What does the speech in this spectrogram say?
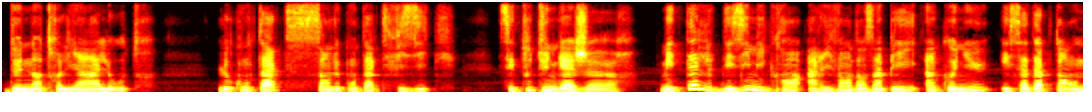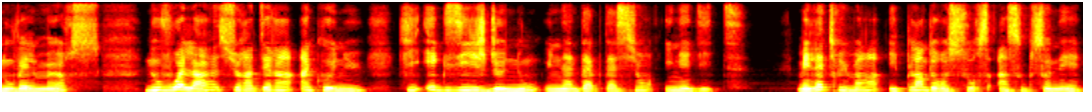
de notre lien à l'autre? Le contact sans le contact physique. C'est toute une gageure. Mais tels des immigrants arrivant dans un pays inconnu et s'adaptant aux nouvelles mœurs, nous voilà sur un terrain inconnu qui exige de nous une adaptation inédite. Mais l'être humain est plein de ressources insoupçonnées,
